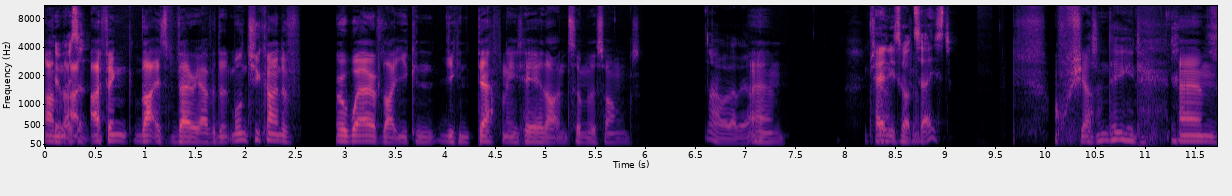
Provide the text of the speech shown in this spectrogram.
And Who I, isn't? I think that is very evident. Once you kind of are aware of that, you can you can definitely hear that in some of the songs. oh well, there we are. Um, so yeah, Hayley's got sure. taste. Oh, she has indeed. Um,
